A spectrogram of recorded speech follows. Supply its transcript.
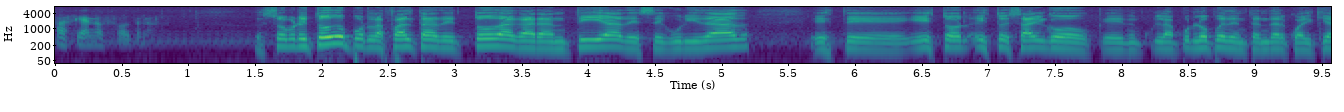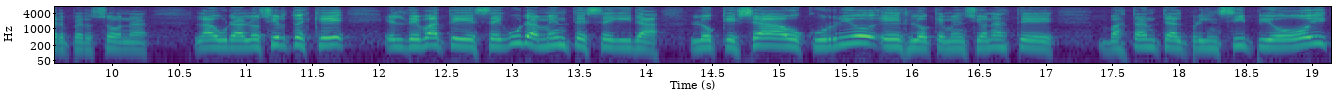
hacia nosotras. Sobre todo por la falta de toda garantía de seguridad este, esto, esto es algo que lo puede entender cualquier persona. Laura, lo cierto es que el debate seguramente seguirá. Lo que ya ocurrió es lo que mencionaste bastante al principio hoy,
